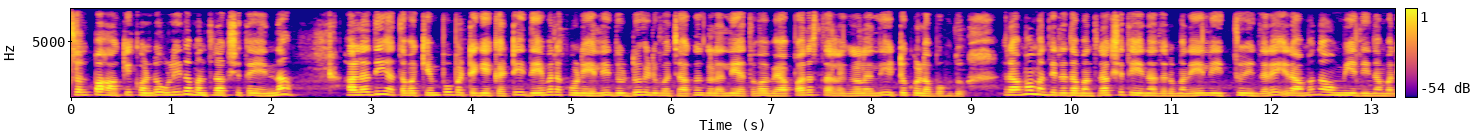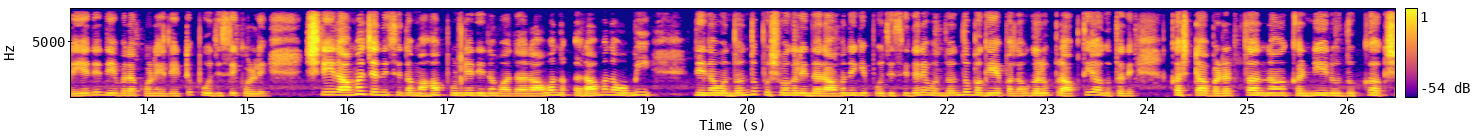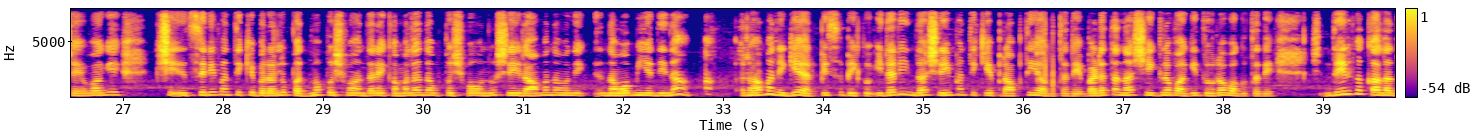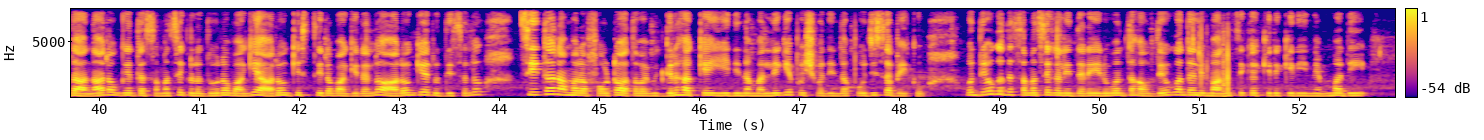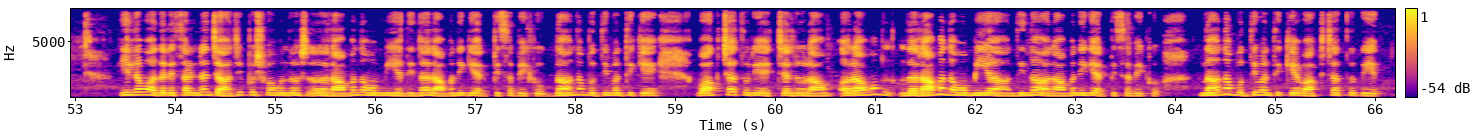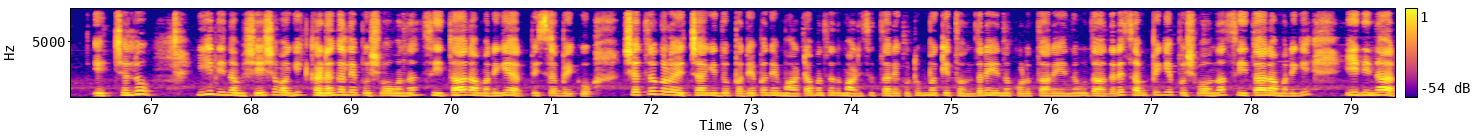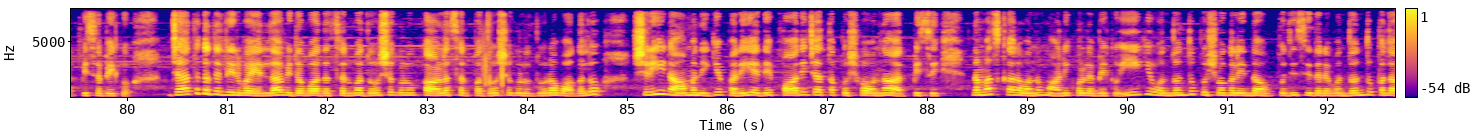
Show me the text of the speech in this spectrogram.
ಸ್ವಲ್ಪ ಹಾಕಿಕೊಂಡು ಉಳಿದ ಮಂತ್ರಾಕ್ಷತೆಯನ್ನು ಹಳದಿ ಅಥವಾ ಕೆಂಪು ಬಟ್ಟೆಗೆ ಕಟ್ಟಿ ದೇವರ ಕೋಣೆಯಲ್ಲಿ ದುಡ್ಡು ಇಡುವ ಜಾಗಗಳಲ್ಲಿ ಅಥವಾ ವ್ಯಾಪಾರ ಸ್ಥಳಗಳಲ್ಲಿ ಇಟ್ಟುಕೊಳ್ಳಬಹುದು. ರಾಮ ಮಂದಿರದ ಮಂತ್ರಾಕ್ಷತೆ ಏನಾದರೂ ಮನೆಯಲ್ಲಿ ಇತ್ತು ಎಂದರೆ ರಾಮನವಮಿಯ ದಿನ ಮರೆಯದೇ ದೇವರ ಕೋಣೆಯಲ್ಲಿ ಇಟ್ಟು ಪೂಜಿಸಿಕೊಳ್ಳಿ. ಶ್ರೀರಾಮ ಜನಿಸಿದ ಮಹಾಪುಣ್ಯ ದಿನವಾದ ರಾಮನ ರಾಮನವಮಿ ದಿನ ಒಂದೊಂದು ಪುಷ್ಪಗಳಿಂದ ರಾಮನಿಗೆ ಪೂಜಿಸಿದರೆ ಒಂದೊಂದು ಬಗೆಯ ಫಲಗಳು ಪ್ರಾಪ್ತಿಯಾಗುತ್ತದೆ. ಕಷ್ಟ, ಬಡತನ, ಕಣ್ಣೀರು, ದುಃಖ, ಕ್ಷಯವಾಗಿ ಕ್ಷಿ, ಸಿರಿವಂತಿಕೆ ಬರಲು ಪದ್ಮ ಪುಷ್ಪ ಅಂದರೆ ಕಮಲದ ಪುಷ್ಪವನ್ನು ಶ್ರೀರಾಮನವಮಿ ನವಮಿಯ ದಿನ ರಾಮನಿಗೆ ಅರ್ಪಿಸಬೇಕು. ಇದರಿಂದ ಶ್ರೀಮಂತಿಕೆ ಪ್ರಾಪ್ತಿಯಾಗುತ್ತದೆ. ಬಡತನ ಶೀಘ್ರವಾಗಿ ದೂರವಾಗುತ್ತದೆ. ದೀರ್ಘಕಾಲದ ಅನಾರೋಗ್ಯದ ಸಮಸ್ಯೆಗಳು ದೂರವಾಗಿ ಆರೋಗ್ಯ ಸ್ಥಿರವಾಗಿರಲು, ಆರೋಗ್ಯ ವೃದ್ಧಿಸಲು ಸೀತಾರಾಮರ ಫೋಟೋ ಅಥವಾ ವಿಗ್ರಹಕ್ಕೆ ಈ ದಿನ ಮಲ್ಲಿಗೆ ಪುಷ್ಪದಿಂದ ಪೂಜಿಸಬೇಕು. ಉದ್ಯೋಗದ ಸಮಸ್ಯೆಗಳಿದ್ದರೆ ಇರುವಂತಹ ಉದ್ಯೋಗದಲ್ಲಿ ಮಾನಸಿಕ ಕಿರಿಕಿರಿ, ನೆಮ್ಮದಿ ಇಲ್ಲವಾದರೆ ಸಣ್ಣ ಜಾಜಿ ಪುಷ್ಪವನ್ನು ರಾಮನವಮಿಯ ದಿನ ರಾಮನಿಗೆ ಅರ್ಪಿಸಬೇಕು. ಜ್ಞಾನ ಬುದ್ಧಿವಂತಿಕೆ ವಾಕ್ಚಾತುರ್ಯ ಹೆಚ್ಚಲು ರಾಮ ರಾಮ, ರಾಮನವಮಿಯ ದಿನ ರಾಮನಿಗೆ ಅರ್ಪಿಸಬೇಕು. ಜ್ಞಾನ ಬುದ್ಧಿವಂತಿಕೆ ವಾಕ್ಚಾತುರ್ಯ ಹೆಚ್ಚಲು ಈ ದಿನ ವಿಶೇಷವಾಗಿ ಕಣಗಲೆ ಪುಷ್ಪವನ್ನು ಸೀತಾರಾಮರಿಗೆ ಅರ್ಪಿಸಬೇಕು. ಶತ್ರುಗಳು ಹೆಚ್ಚಾಗಿದ್ದು ಪದೇ ಪದೇ ಮಾಟ ಮತದ ಮಾಡಿಸುತ್ತಾರೆ. ಕುಟುಂಬಕ್ಕೆ ತೊಂದರೆಯನ್ನು ಕೊಡುತ್ತಾರೆ ಎನ್ನುವುದಾದರೆ ಸಂಪಿಗೆ ಪುಷ್ಪವನ್ನು ಸೀತಾರಾಮರಿಗೆ ಈ ದಿನ ಅರ್ಪಿಸಬೇಕು. ಜಾತಕದಲ್ಲಿರುವ ಎಲ್ಲ ವಿಧವಾದ ಸರ್ವ ದೋಷಗಳು ಕಾಳಸರ್ಪ ದೋಷಗಳು ದೂರವಾಗಲು ಶ್ರೀರಾಮನಿಗೆ ಪರಿಯದೆ ಪಾರಿಜಾತ ಪುಷ್ಪವನ್ನು ಅರ್ಪಿಸಿ ನಮಸ್ಕಾರವನ್ನು ಮಾಡಿಕೊಳ್ಳಬೇಕು. ಹೀಗೆ ಒಂದೊಂದು ಪುಷ್ಪಗಳಿಂದ ಪೂಜಿಸಿದರೆ ಒಂದೊಂದು ಫಲ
